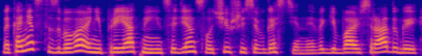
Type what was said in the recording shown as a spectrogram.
Наконец-то забываю неприятный инцидент, случившийся в гостиной. Выгибаюсь радугой,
